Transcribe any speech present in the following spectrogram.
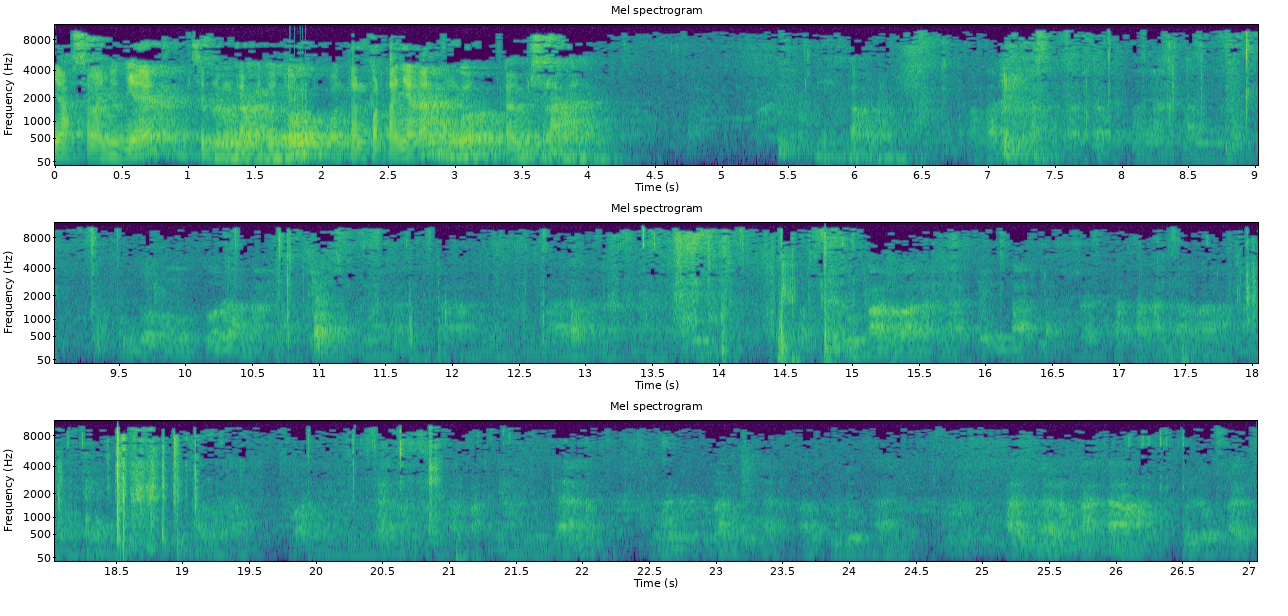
Ya selanjutnya sebelum kami tutup konten pertanyaan monggo kami bersilakan. Ya, mengukur anak yatim sekarang itu kalau anak yatim tadi bisa dikatakan bahwa kalau orang tuanya meninggal atau bapaknya meninggal. Dengan ukuran tidak uh, belum balik. Tapi dalam kata belum balik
